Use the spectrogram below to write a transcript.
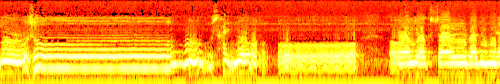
유수 산요 역설법이니라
